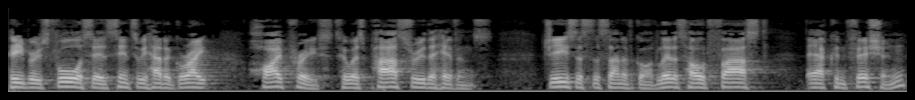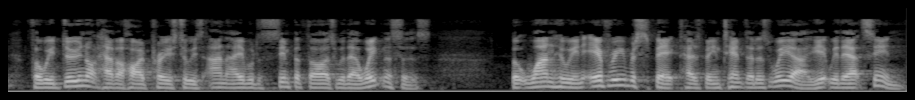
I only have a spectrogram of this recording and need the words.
Hebrews 4 says, since we have a great high priest who has passed through the heavens, Jesus the Son of God. Let us hold fast our confession, for we do not have a high priest who is unable to sympathize with our weaknesses, but one who in every respect has been tempted as we are, yet without sin.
